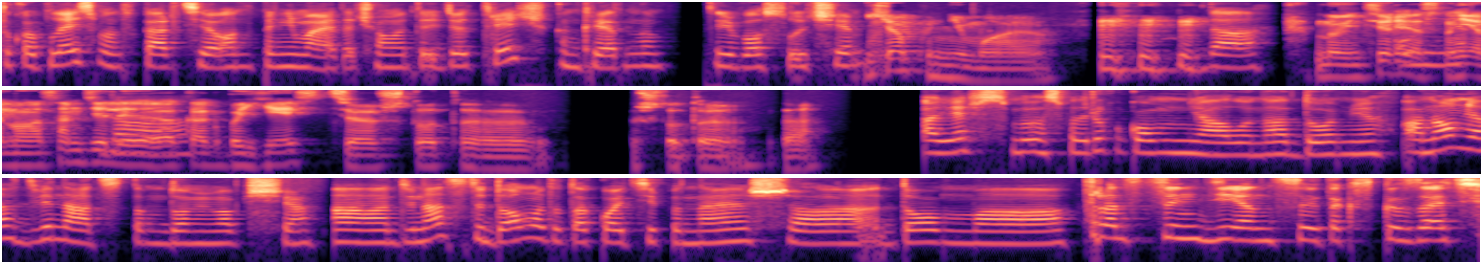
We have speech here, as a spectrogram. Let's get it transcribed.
такой плейсмент в карте, он понимает, о чем это идет речь конкретно в его случае. Я понимаю. Да. Ну, интересно. Не, ну на самом деле, как бы есть э, что-то, что-то, да. А я сейчас смотрю, каком у меня луна доме. Она у меня в двенадцатом доме вообще. А двенадцатый дом это такой, типа, знаешь, а, дом а, трансценденции, так сказать.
